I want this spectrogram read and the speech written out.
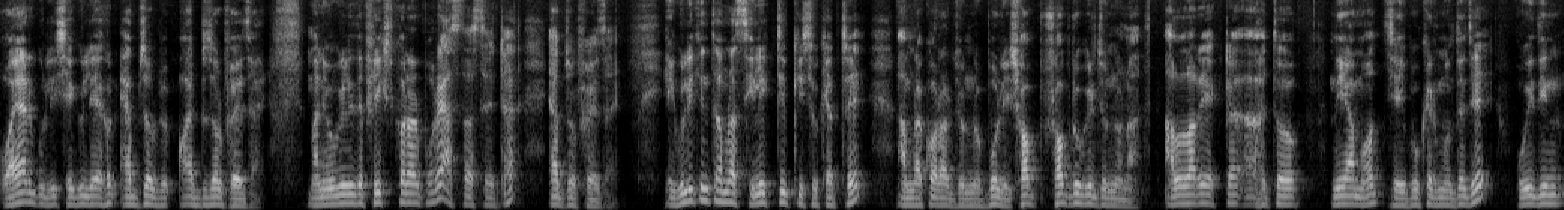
ওয়্যারগুলি সেগুলি এখন অ্যাবজর্ব অ্যাবজর্ব হয়ে যায়। মানে ওগুলিতে ফিক্সড করার পরে আস্তে আস্তে এটা অ্যাবজর্ব হয়ে যায়। এগুলি কিন্তু আমরা সিলেক্টিভ কিছু ক্ষেত্রে আমরা করার জন্য বলি। সব সব রোগীর জন্য না। আল্লাহরে একটা হয়তো নিয়ামত যে বুকের মধ্যে যে উইদিন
